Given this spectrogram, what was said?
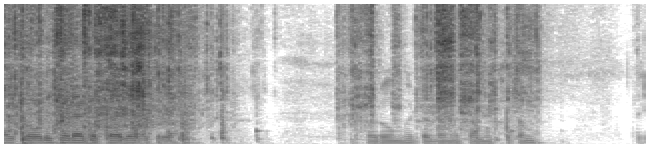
ਅੱਜ ਥੋੜੀ ਛੜਿਆ ਕਰਤਾ ਜਾ ਵਿਚਲਾ ਰੂਮ ਹੀਟਰ ਦਾ ਕੰਮ ਖਤਮ। ਤੇ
